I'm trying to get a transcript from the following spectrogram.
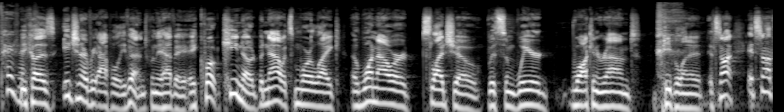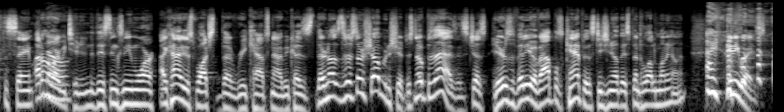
Perfect. Because each and every Apple event, when they have a, a quote keynote, but now it's more like a one hour slideshow with some weird walking around people in it. It's not it's not the same. I don't no. know why we tune into these things anymore. I kind of just watch the recaps now because they're not there's no showmanship. There's no pizzazz. It's just here's a video of Apple's campus. Did you know they spent a lot of money on it? Anyways,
